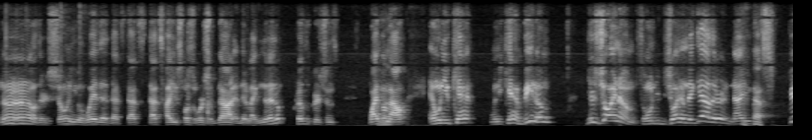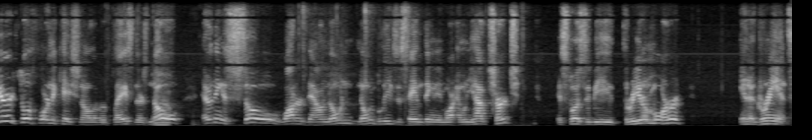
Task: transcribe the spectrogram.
No, no, no, no. They're showing you a way that that's that's that's how you're supposed to worship God. And they're like no, no, no. Kill the Christians, wipe them out. And when you can't when you can't beat them, you join them. So when you join them together, now you got spiritual fornication all over the place. There's no everything is so watered down. No one no one believes the same thing anymore. And when you have church, it's supposed to be three or more in agreement,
